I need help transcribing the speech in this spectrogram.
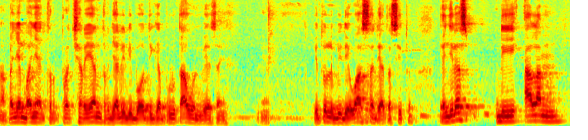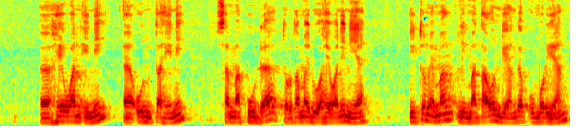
Makanya banyak ter perceraian terjadi di bawah 30 tahun biasanya. Ya. Itu lebih dewasa di atas itu. Yang jelas di alam uh, hewan ini, uh, unta ini, sama kuda, terutama dua hewan ini ya, itu memang lima tahun dianggap umur yang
